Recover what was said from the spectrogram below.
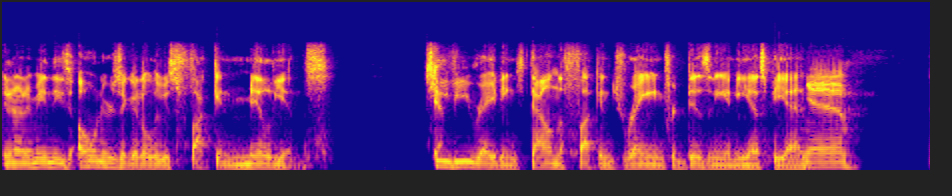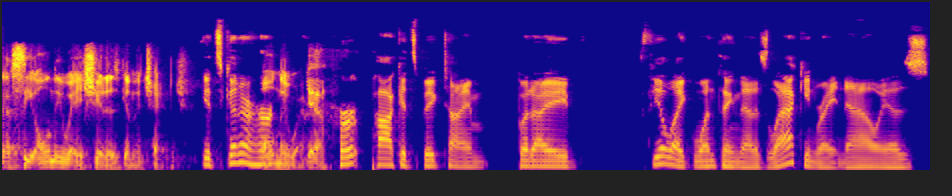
You know what I mean? These owners are gonna lose fucking millions. Yeah. TV ratings down the fucking drain for Disney and ESPN. Yeah. That's the only way shit is gonna change. It's gonna hurt Only way. Yeah. hurt pockets big time. But I feel like one thing that is lacking right now is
